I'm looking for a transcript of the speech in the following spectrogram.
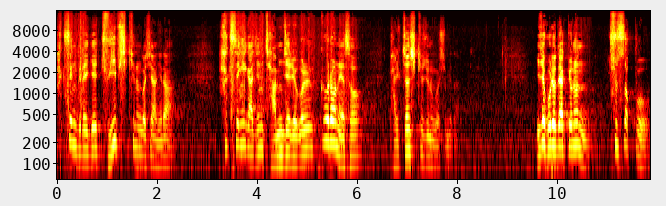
학생들에게 주입시키는 것이 아니라 학생이 가진 잠재력을 끌어내서 발전시켜 주는 것입니다. 이제 고려대학교는 출석부,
